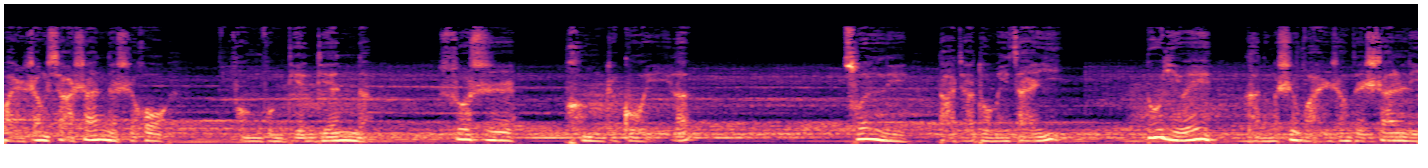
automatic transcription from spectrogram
晚上下山的时候，疯疯癫癫的，说是碰着鬼了。村里大家都没在意，都以为可能是晚上在山里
